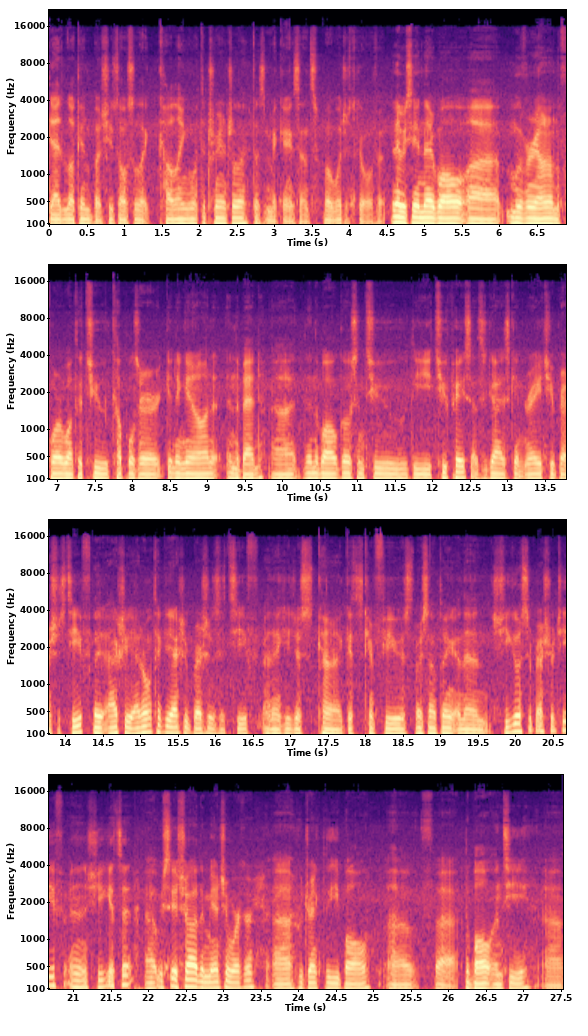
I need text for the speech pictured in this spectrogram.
dead looking, but she's also like culling with the tarantula. Doesn't make any sense, but we'll just go with it. And then we see another ball uh, moving around on the floor while the two couples are getting it on in the bed. Uh, then the ball goes into the toothpaste as guy's getting ready to brush his teeth. But actually, I don't think he actually brushes his teeth. I think he just kind of gets confused or something. And then she goes to brush her teeth and she gets it. Uh, we see a shot of the mansion worker uh, who drank the ball of uh, the ball and tea, uh,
